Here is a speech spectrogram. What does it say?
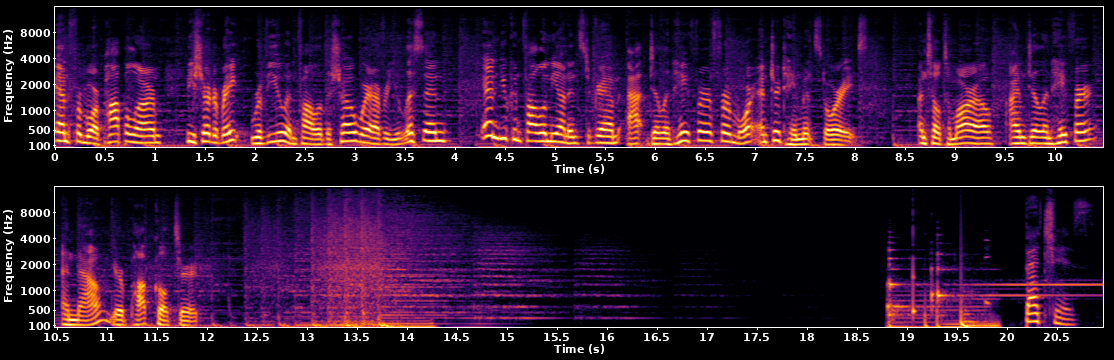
And for more Pop Alarm, be sure to rate, review, and follow the show wherever you listen. And you can follow me on Instagram at Dylan Hafer for more entertainment stories. Until tomorrow, I'm Dylan Hafer, and now you're pop cultured. Betches.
